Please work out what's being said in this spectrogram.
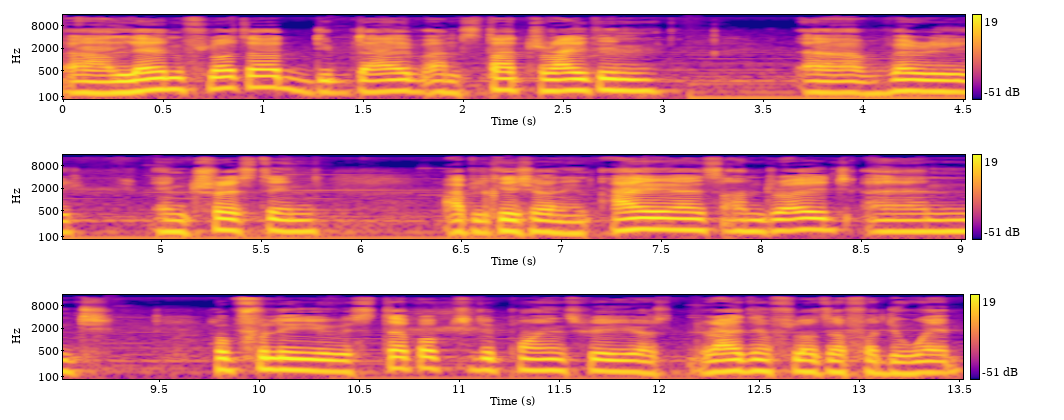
uh, learn Flutter, deep dive, and start writing a very interesting application in iOS, Android, and hopefully you will step up to the point where you're writing Flutter for the web.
